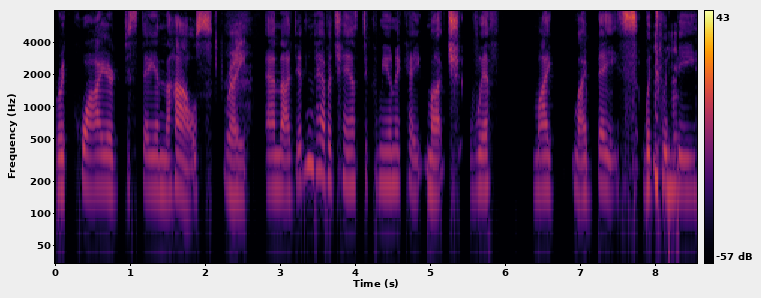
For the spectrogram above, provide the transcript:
required to stay in the house. Right. And I didn't have a chance to communicate much with my my base, which mm-hmm. would be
